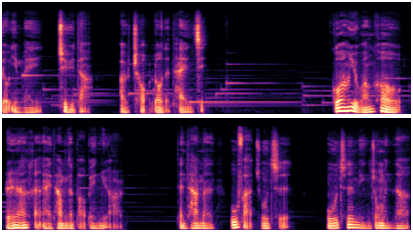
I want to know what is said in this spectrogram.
有一枚巨大而丑陋的胎记。国王与王后仍然很爱他们的宝贝女儿。但他们无法阻止无知民众们的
